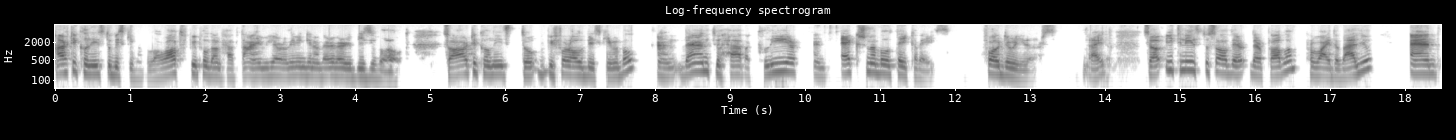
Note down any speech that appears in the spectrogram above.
article needs to be skimmable. A lot of people don't have time. We are living in a very very busy world, so article needs to before all be skimmable and then to have a clear and actionable takeaways for the readers right yeah. so it needs to solve their, their problem provide the value and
